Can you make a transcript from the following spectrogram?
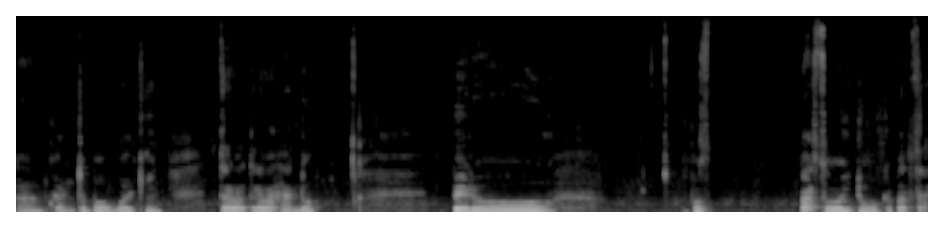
uncomfortable working. Estaba trabajando. Pero pues pasó y tuvo que pasar.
